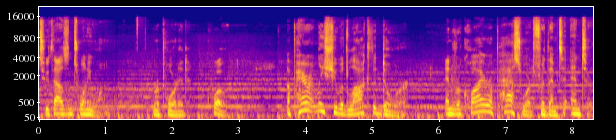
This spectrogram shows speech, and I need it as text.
2021, reported, quote, Apparently, she would lock the door and require a password for them to enter,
